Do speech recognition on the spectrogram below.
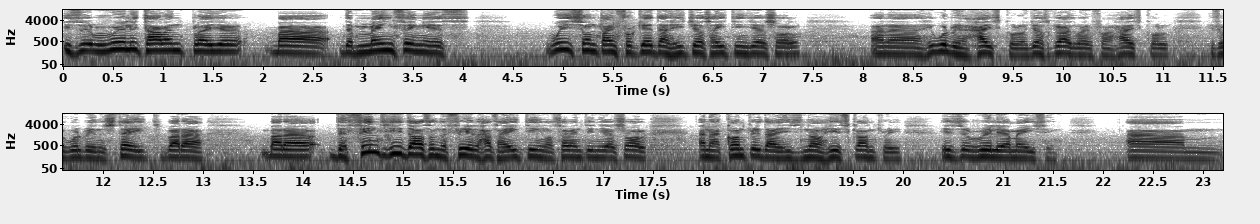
is a really talented player, but the main thing is we sometimes forget that he's just 18 years old, and uh, he will be in high school or just graduated from high school if he will be in the state. But uh, but uh, the things he does on the field as 18 or 17 years old, and a country that is not his country, is really amazing. Um,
